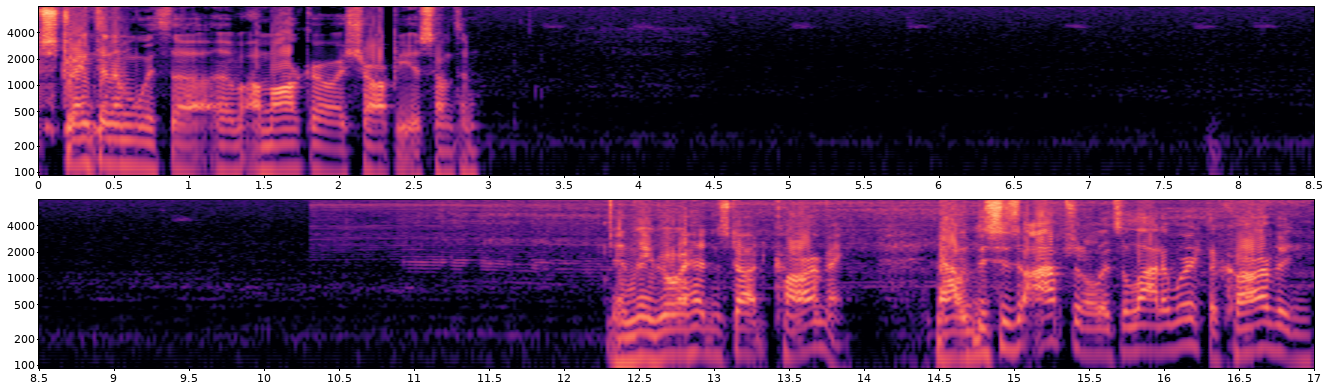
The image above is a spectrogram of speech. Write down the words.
strengthen them with a, a marker or a sharpie or something. And then go ahead and start carving. Now this is optional, it's a lot of work, the carving.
